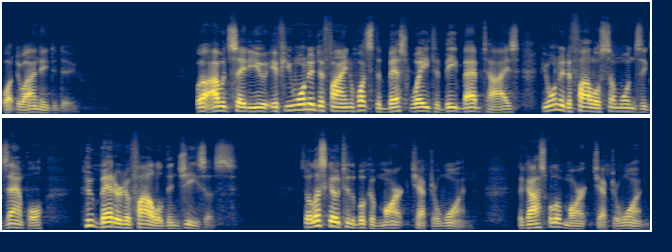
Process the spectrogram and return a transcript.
What do I need to do? Well, I would say to you if you wanted to find what's the best way to be baptized, if you wanted to follow someone's example, who better to follow than Jesus? So let's go to the book of Mark, chapter 1. The Gospel of Mark, chapter 1.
